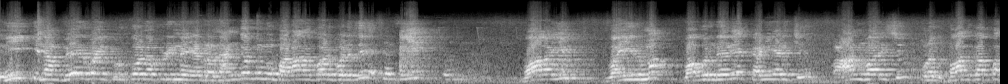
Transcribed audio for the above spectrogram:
நீக்கி நாம் வேர்வாய் வாங்கி கொடுக்கணும் அப்படின்னு என்றது அங்கமும் படாத. பாடுபடுது வாயும் வயிறுமா வவுறு நிறைய கனி அடிச்சு ஆண் வாரிசு உனக்கு பாதுகாப்பா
